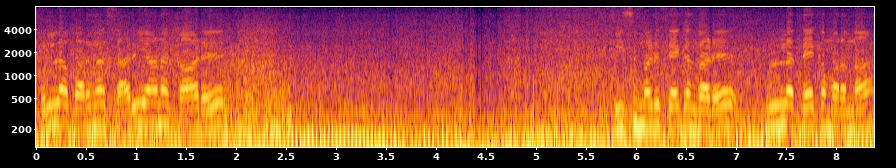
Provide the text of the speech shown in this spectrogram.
ஃபுல்லாக பாருங்கள் சரியான காடு. விசுமடு தேக்கங்காடு ஃபுல்லாக தேக்க மரம் தான்.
